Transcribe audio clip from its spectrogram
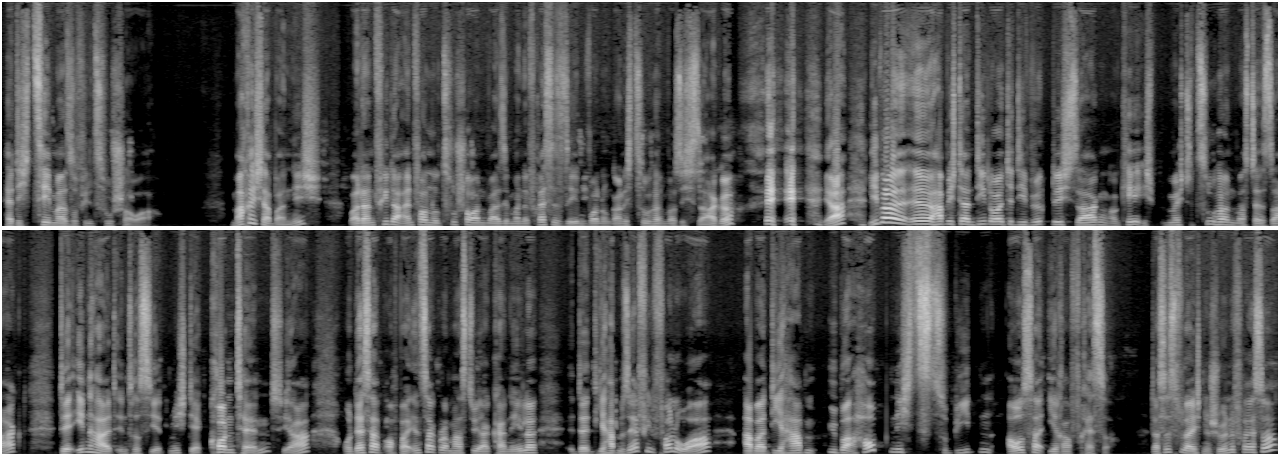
hätte ich zehnmal so viel Zuschauer. Mache ich aber nicht, weil dann viele einfach nur zuschauen, weil sie meine Fresse sehen wollen und gar nicht zuhören, was ich sage. ja, lieber äh, habe ich dann die Leute, die wirklich sagen, okay, ich möchte zuhören, was der sagt. Der Inhalt interessiert mich, der Content, ja. Und deshalb auch bei Instagram hast du ja Kanäle, die haben sehr viel Follower, aber die haben überhaupt nichts zu bieten außer ihrer Fresse. Das ist vielleicht eine schöne Fresse,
